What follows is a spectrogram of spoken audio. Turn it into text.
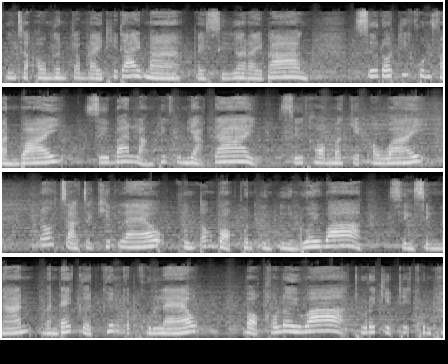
คุณจะเอาเงินกำไรที่ได้มาไปซื้ออะไรบ้าง ซื้อรถที่คุณฝันไว้ ซื้อบ้านหลังที่คุณอยากได้ ซื้อทองมาเก็บเอาไว้ นอกจากจะคิดแล้ว คุณต้องบอกคนอื่นๆด้วยว่า สิ่งสิ่งนั้นมันได้เกิดขึ้นกับคุณแล้ว บอกเขาเลยว่าธุรกิจที่คุณท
